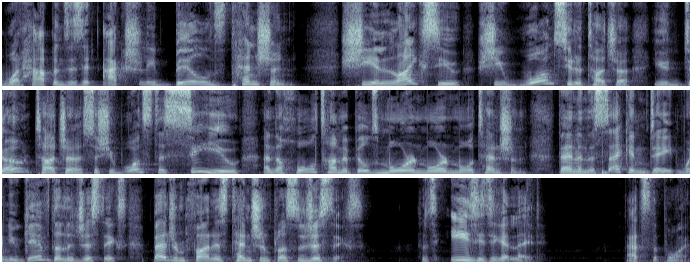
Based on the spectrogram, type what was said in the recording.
what happens is it actually builds tension. She likes you, she wants you to touch her, you don't touch her, so she wants to see you, and the whole time it builds more and more and more tension. Then in the second date, when you give the logistics, bedroom fun is tension plus logistics. So it's easy to get laid. That's the point.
